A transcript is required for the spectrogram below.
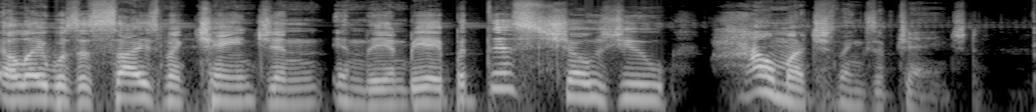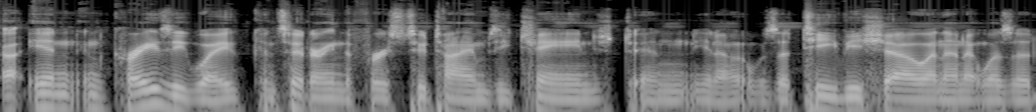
LA was a seismic change in, in the NBA, but this shows you how much things have changed. Uh, in in crazy way, considering the first two times he changed, and you know it was a TV show, and then it was a,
